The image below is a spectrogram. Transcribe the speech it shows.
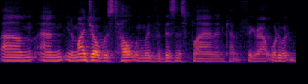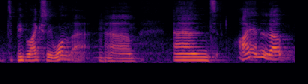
Um, and you know, my job was to help them with the business plan and kind of figure out what do, it, do people actually want that. Mm-hmm. Um, and I ended up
